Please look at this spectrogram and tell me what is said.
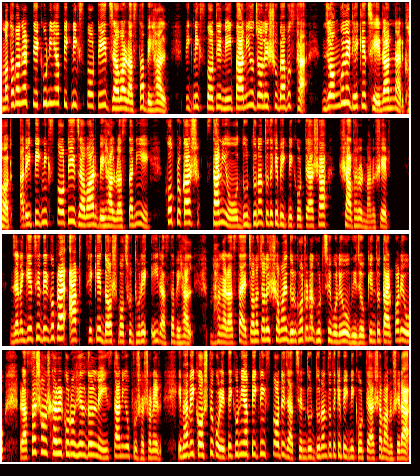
মাথাভাঙার তেকুনিয়া picnic স্পটে যাওয়ার রাস্তা বেহাল। পিকনিক স্পটে নেই পানীয় জলের সুব্যবস্থা। জঙ্গলে ঢেকেছে রান্নার ঘর। আর এই পিকনিক স্পটে যাওয়ার বেহাল রাস্তা নিয়ে ক্ষোভ প্রকাশ স্থানীয় দূর থেকে পিকনিক করতে আসা সাধারণ মানুষের। জানা গিয়েছে, দীর্ঘ প্রায় আট থেকে দশ বছর ধরে এই রাস্তা বেহাল। ভাঙা রাস্তায় চলাচলের সময় দুর্ঘটনা ঘটছে বলেও অভিযোগ, কিন্তু তারপরেও রাস্তা সংস্কারের কোনো হেলদোল নেই স্থানীয় প্রশাসনের। এভাবেই কষ্ট করে তেকুনিয়া পিকনিক স্পটে যাচ্ছেন দূর দূরান্ত থেকে পিকনিক করতে আসা মানুষেরা।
